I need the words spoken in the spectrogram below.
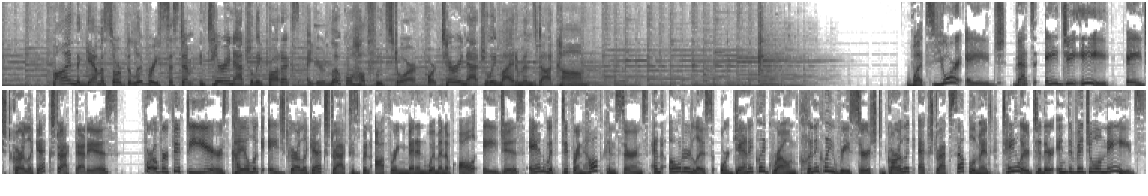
Find the GammaSorb delivery system and Terry Naturally products at your local health food store or terrynaturallyvitamins.com. What's your age? That's AGE. Aged garlic extract, that is. For over 50 years, Kyolic Aged Garlic Extract has been offering men and women of all ages and with different health concerns an odorless, organically grown, clinically researched garlic extract supplement tailored to their individual needs.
